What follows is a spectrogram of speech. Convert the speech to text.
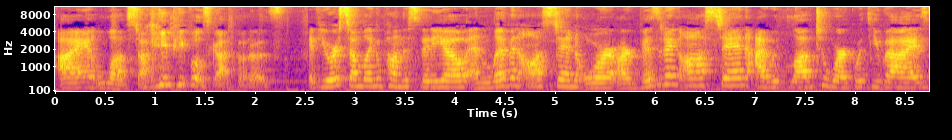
I love stalking people's grad photos. If you are stumbling upon this video and live in Austin or are visiting Austin, I would love to work with you guys.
